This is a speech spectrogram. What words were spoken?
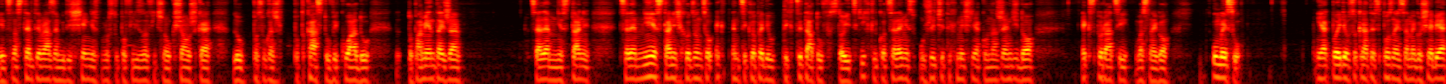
Więc następnym razem, gdy sięgniesz po prostu po filozoficzną książkę lub posłuchasz podcastu, wykładu, to pamiętaj, że celem nie, stanie, celem nie jest stanie się chodzącą encyklopedią tych cytatów stoickich, tylko celem jest użycie tych myśli jako narzędzi do eksploracji własnego umysłu. Jak powiedział Sokrates, poznaj samego siebie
